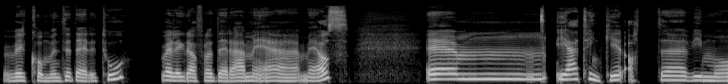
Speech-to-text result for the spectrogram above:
Velkommen til dere to. Veldig glad for at dere er med, med oss. Jeg tenker at eh, vi må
